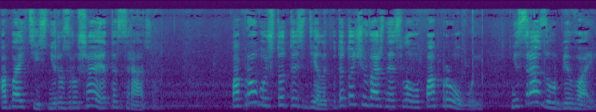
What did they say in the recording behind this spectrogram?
обойтись, не разрушая это сразу. Попробуй что-то сделать. Вот это очень важное слово «попробуй». Не сразу убивай.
